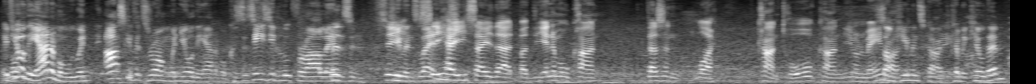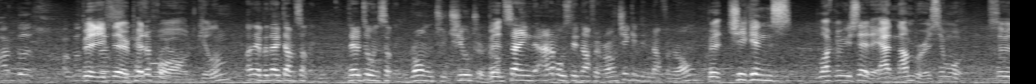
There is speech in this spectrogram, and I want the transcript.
If Well- you're the animal, we went, ask if it's wrong when you're the animal, because it's easy to look for our lens and see, humans' lens. see how you say that, but the animal can't, doesn't like, can't talk, can't. You know what I mean? Some Like, humans can't. Can we kill them? I've got But if they're a thing for you. pedophile, I'd kill them. Oh, yeah, but they've done something. They're doing something wrong to children. But- I'm saying the animals did nothing wrong. Chicken did nothing wrong. But chickens, like what you said, outnumber us, and we'll, so they're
